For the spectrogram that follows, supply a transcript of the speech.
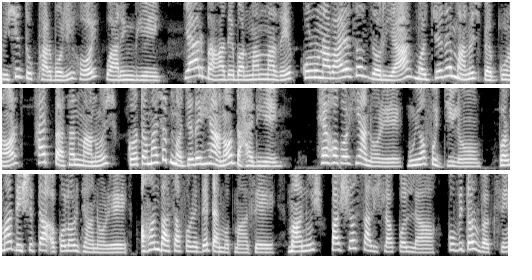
বেশি দুঃখ বলি হৈ ৱাৰিং দিয়ে। ইয়াৰ বাদে বর্মার মাঝে করোনা ভাইরাসের জরিয়া মসজিদে মানুষ বেগুণৰ ষাট পার্সেন্ট মানুষ গত মাসত মসজিদে হিয়ানো দেখা দিয়ে। হে খবৰ হিয়ানৰে মুয় ফুজিলম বৰ্মা দেশতা অকলৰ জানৰে, অহন বাসা ফৰে দে টাইমত মাছে। মানুষ পাঁচশো চাল্লিশ লাখ কল্লা, কোভিডৰ ভেকচিন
